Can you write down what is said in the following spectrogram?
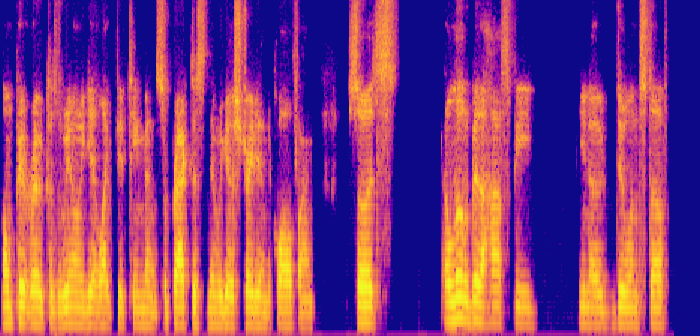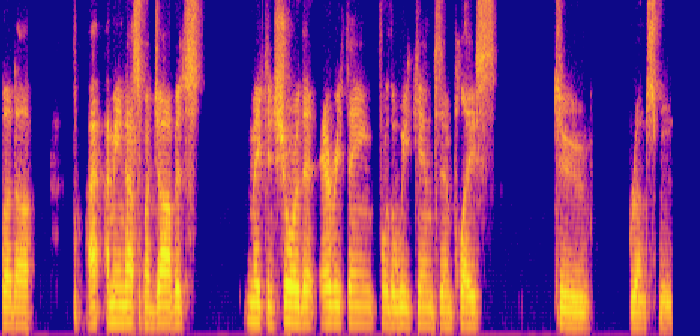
on pit road because we only get like 15 minutes of practice and then we go straight into qualifying. So it's a little bit of high speed, you know, doing stuff. But uh, I, I mean, that's my job. It's making sure that everything for the weekend's in place to run smooth.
